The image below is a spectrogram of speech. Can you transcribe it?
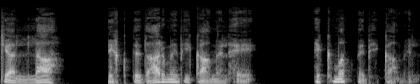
कि अल्लाह इख्तिदार में भी कामिल है, हिकमत में भी कामिल।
